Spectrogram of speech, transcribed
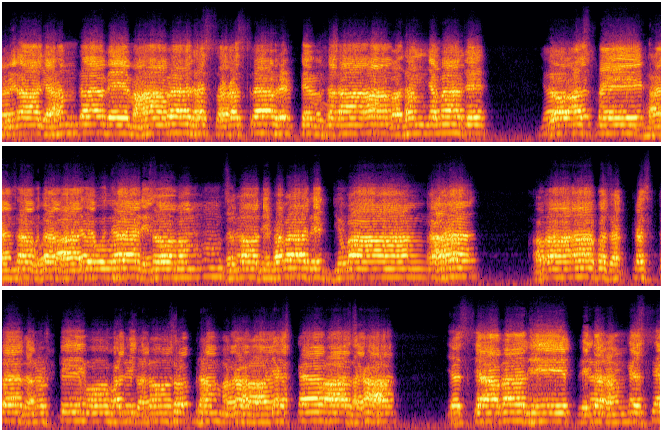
मृगायहन्त वे महावधः सहस्रभृत्यमुषा वधम् यमत्। यो अस्मै हंस उदराय उधरि सोमम् शृणोति भवति द्युवाङ्गः अवापसक्रस्तदनुष्टिमोहति तनो शुभ्रम् मघवायः कवासः य यस्यावधी पितरम् यस्य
